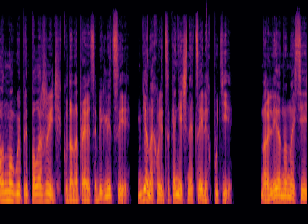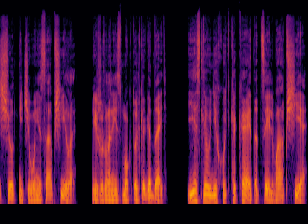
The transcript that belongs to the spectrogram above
он мог бы предположить, куда направятся беглецы, где находится конечная цель их пути. Но Лена на сей счет ничего не сообщила и журналист мог только гадать, есть ли у них хоть какая-то цель вообще.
